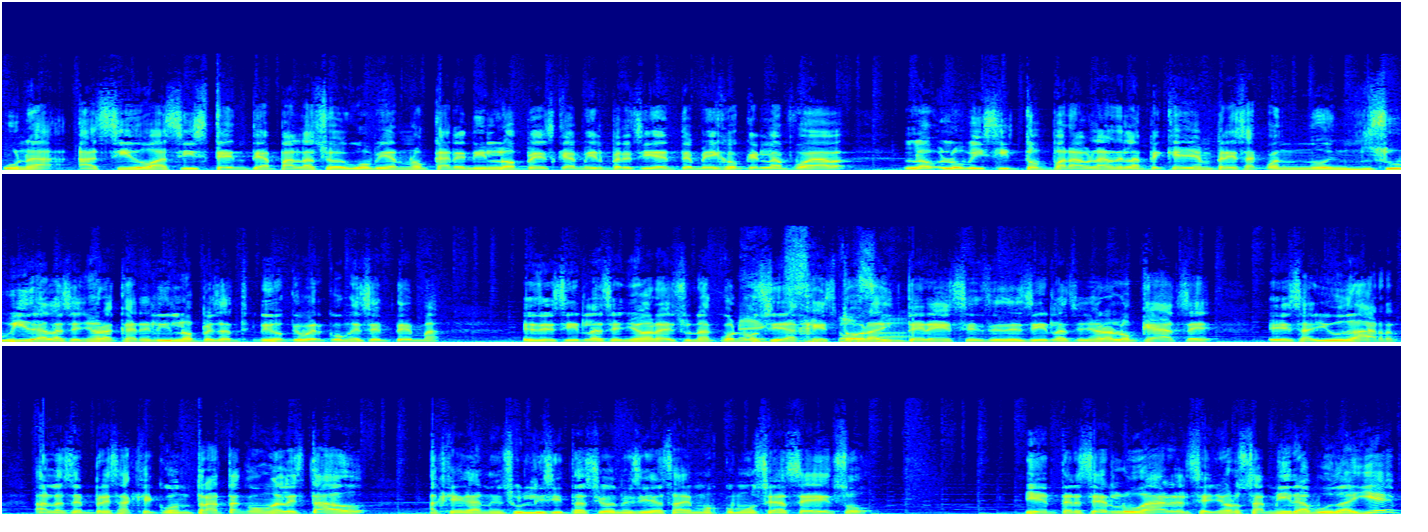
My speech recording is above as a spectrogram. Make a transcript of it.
una ha sido asistente a Palacio de Gobierno Karen López, que a mí el presidente me dijo que la fue a lo, visitó para hablar de la pequeña empresa cuando en su vida la señora Karelin López ha tenido que ver con ese tema. Es decir, la señora es una conocida gestora de intereses. Es decir, la señora lo que hace es ayudar a las empresas que contratan con el Estado a que ganen sus licitaciones. Y ya sabemos cómo se hace eso. Y en tercer lugar, el señor Samira Budayev.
